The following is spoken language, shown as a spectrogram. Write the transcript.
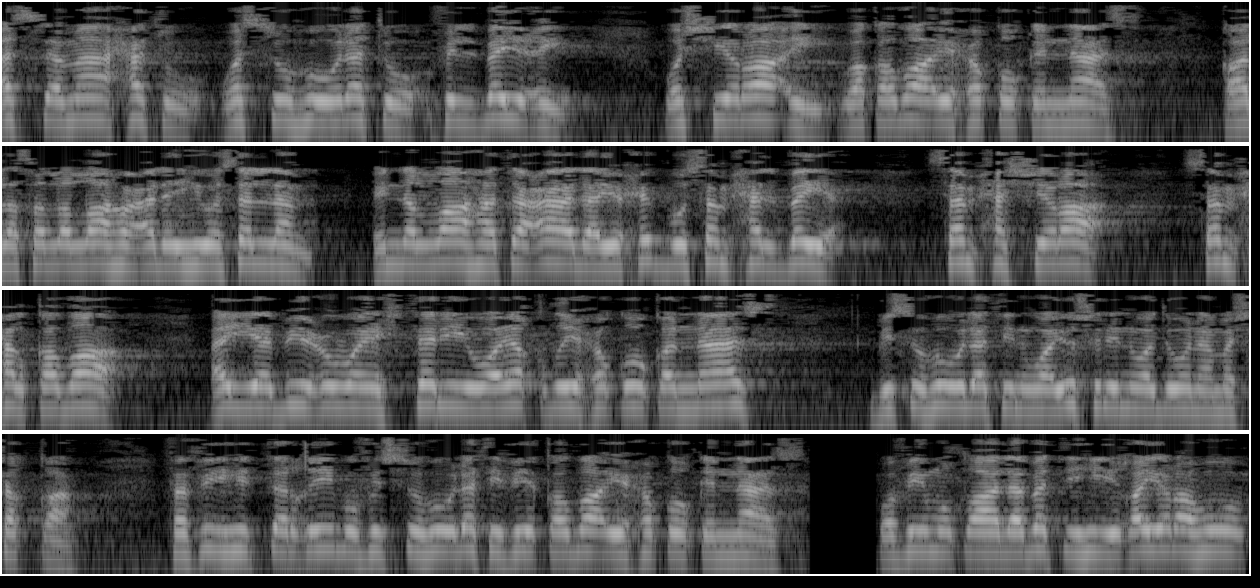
السماحة والسهولة في البيع والشراء وقضاء حقوق الناس. قال صلى الله عليه وسلم إن الله تعالى يحب سمح البيع سمح الشراء سمح القضاء أن يبيع ويشتري ويقضي حقوق الناس بسهولة ويسر ودون مشقة. ففيه الترغيب في السهولة في قضاء حقوق الناس وفي مطالبته غيره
